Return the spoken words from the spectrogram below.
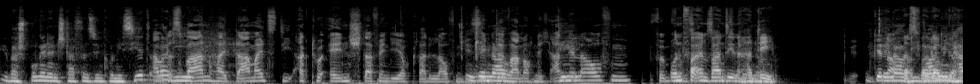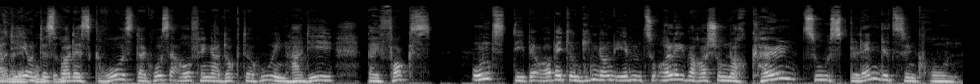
übersprungenen Staffeln synchronisiert. Aber, aber das die, waren halt damals die aktuellen Staffeln, die auch gerade laufen. Die genau, siebte war noch nicht angelaufen. Und vor allem waren sie in HD. Genau, genau die war, waren in HD und das war das groß, der große Aufhänger Doctor Who in HD bei Fox. Und die Bearbeitung ging dann eben zu aller Überraschung nach Köln zu Splendid Synchron.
